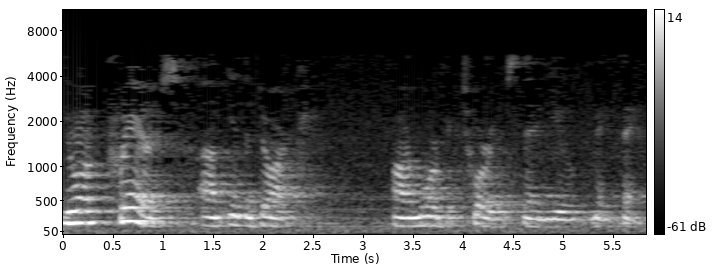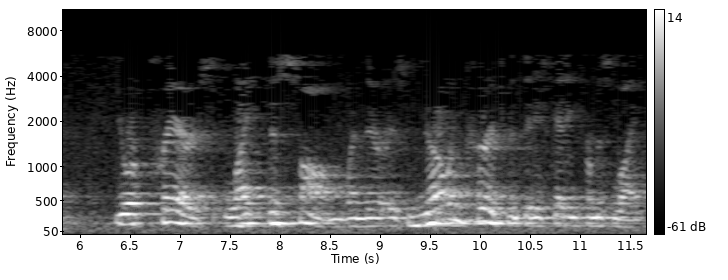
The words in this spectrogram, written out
Your prayers um, in the dark are more victorious than you may think. Your prayers, like this psalm, when there is no encouragement that he's getting from his life,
